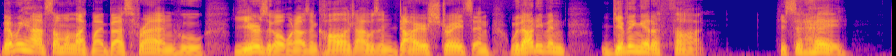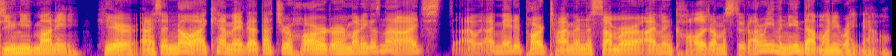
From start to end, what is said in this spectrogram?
Then we have someone like my best friend who years ago when I was in college, I was in dire straits and without even giving it a thought, he said, Hey, do you need money? Here. And I said, No, I can't make that. That's your hard earned money. He goes, No, I just, I, I made it part time in the summer. I'm in college. I'm a student. I don't even need that money right now.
